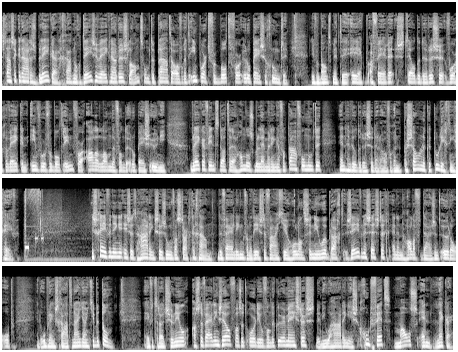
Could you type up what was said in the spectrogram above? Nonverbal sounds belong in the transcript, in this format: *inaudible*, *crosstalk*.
Staatssecretaris Bleker gaat nog deze week naar Rusland... om te praten over het importverbod voor Europese groenten. In verband met de EEC-affaire stelden de Russen vorige week... een invoerverbod in voor alle landen van de Europese Unie. Bleker vindt dat de handelsbelemmeringen van tafel moeten... en hij wil de Russen daarover een persoonlijke toelichting geven. In Scheveningen is het haringseizoen van start gegaan. De veiling van het eerste vaatje Hollandse Nieuwe bracht 67.500 euro op. En de opbrengst gaat naar Jantje Beton. Even traditioneel als de veiling zelf was het oordeel van de keurmeesters. De nieuwe haring is goed vet, mals en lekker.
